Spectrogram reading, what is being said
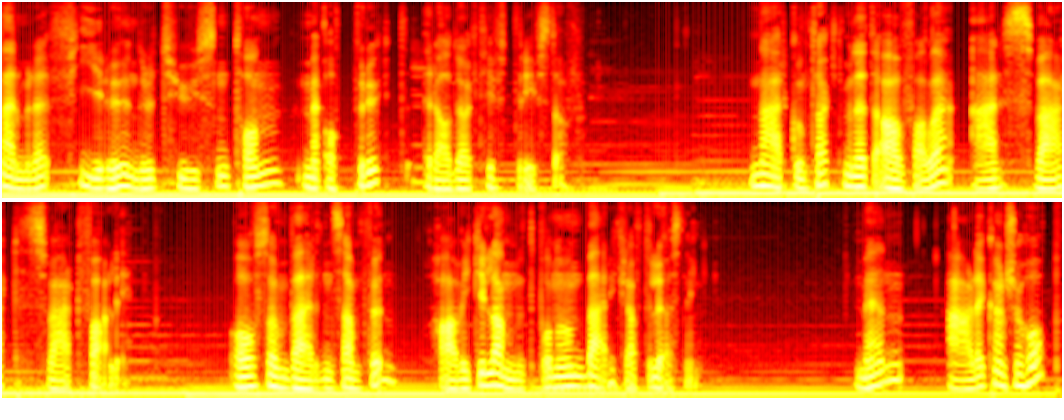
nærmere 400 000 tonn med oppbrukt radioaktivt drivstoff. Nærkontakt med dette avfallet er svært, svært farlig. Og som verdenssamfunn har vi ikke landet på noen bærekraftig løsning. Men er det kanskje håp?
